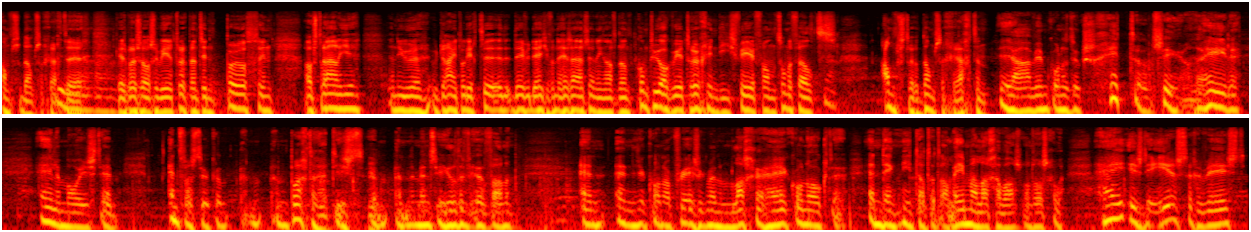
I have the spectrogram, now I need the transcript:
Amsterdamse grachten. Ja. Kees Brussel, als u weer terug bent in Perth in Australië... en u, uh, u draait wellicht uh, het dvd'tje van deze uitzending af... dan komt u ook weer terug in die sfeer van Zonnevelds ja. Amsterdamse grachten. Ja, Wim kon natuurlijk schitterend zingen. Een hele, hele mooie stem. En het was natuurlijk een, een, een prachtig artiest. Ja. En de mensen hielden veel van hem. En, en je kon ook vreselijk met hem lachen. Hij kon ook. En denk niet dat het alleen maar lachen was. Want het was gewoon, hij is de eerste geweest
